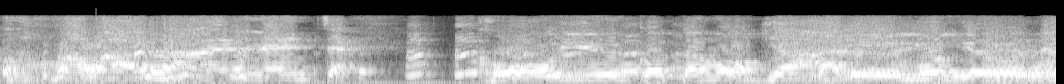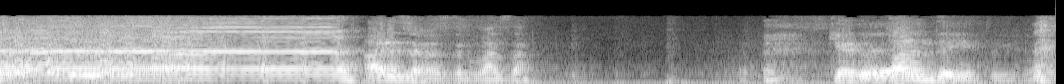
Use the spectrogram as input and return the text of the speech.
おー、三連チャンこういうこともあるんよな あれじゃないですか、ルパンさん。今日はルパンデーということで。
